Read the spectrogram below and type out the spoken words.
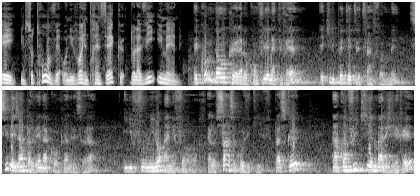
et il se trouve au niveau intrinsèque de la vie humaine. Et comme donc le conflit est naturel et qu'il peut être transformé, si les gens parviennent à comprendre cela, ils fourniront un effort dans le sens positif. Parce que un conflit qui est mal géré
